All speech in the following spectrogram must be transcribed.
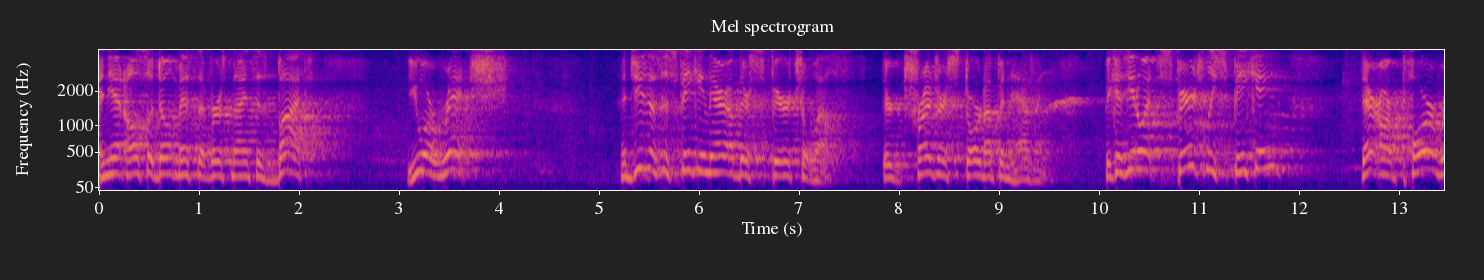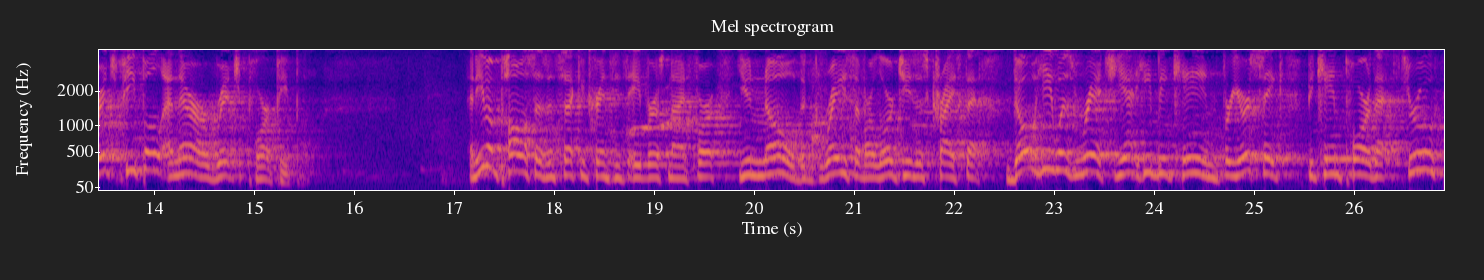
And yet, also don't miss that verse 9 says, But you are rich. And Jesus is speaking there of their spiritual wealth, their treasure stored up in heaven. Because you know what? Spiritually speaking, there are poor rich people and there are rich poor people. And even Paul says in 2 Corinthians 8, verse 9, For you know the grace of our Lord Jesus Christ, that though he was rich, yet he became, for your sake, became poor, that through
